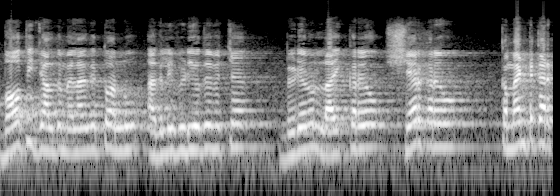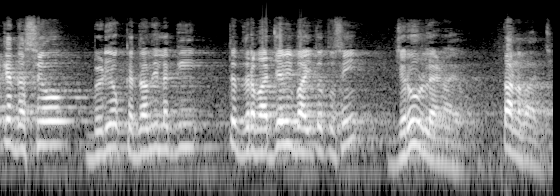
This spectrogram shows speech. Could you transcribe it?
ਬਹੁਤ ਹੀ ਜਲਦ ਮਿਲਾਂਗੇ ਤੁਹਾਨੂੰ ਅਗਲੀ ਵੀਡੀਓ ਦੇ ਵਿੱਚ। ਵੀਡੀਓ ਨੂੰ ਲਾਈਕ ਕਰਿਓ ਸ਼ੇਅਰ ਕਰਿਓ ਕਮੈਂਟ ਕਰਕੇ ਦੱਸਿਓ, ਵੀਡੀਓ ਕਿੱਦਾਂ ਦੀ ਲੱਗੀ। ਤੇ ਦਰਵਾਜ਼ੇ ਵੀ ਬਾਈ ਤੋਂ ਤੁਸੀਂ ਜ਼ਰੂਰ ਲੈਣ ਆਇਓ। ਧੰਨਵਾਦ ਜੀ।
